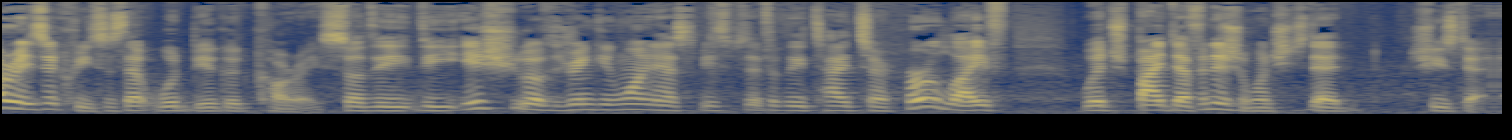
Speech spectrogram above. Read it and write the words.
Hareza creases, that would be a good kare. So the, the issue of the drinking wine has to be specifically tied to her life, which by definition, when she's dead, she's dead.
